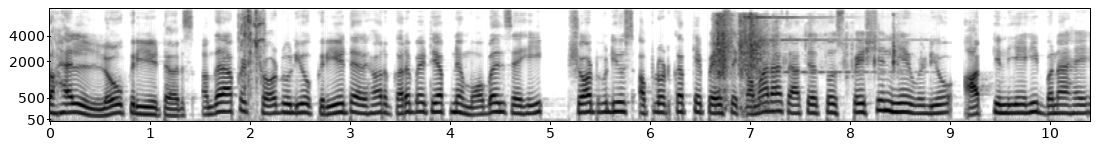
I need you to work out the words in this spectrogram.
तो हेलो क्रिएटर्स अगर आप एक शॉर्ट वीडियो क्रिएटर है और घर बैठे अपने मोबाइल से ही शॉर्ट वीडियोस अपलोड करके पैसे कमाना चाहते हो तो स्पेशल ये वीडियो आपके लिए ही बना है।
